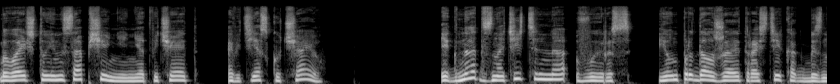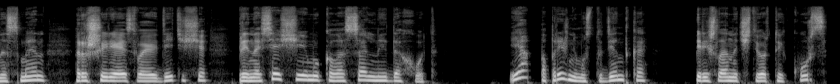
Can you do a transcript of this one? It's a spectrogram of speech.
Бывает, что и на сообщения не отвечает, а ведь я скучаю. Игнат значительно вырос, и он продолжает расти как бизнесмен, расширяя свое детище, приносящее ему колоссальный доход. Я, по-прежнему студентка, перешла на четвертый курс,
